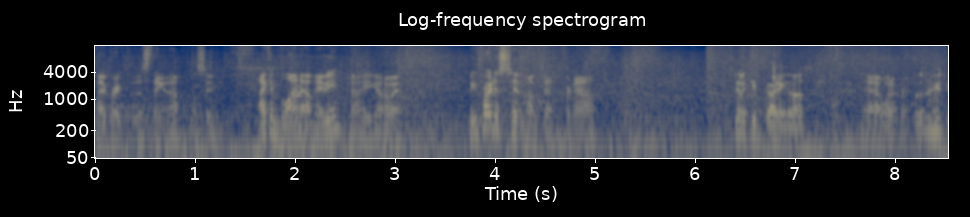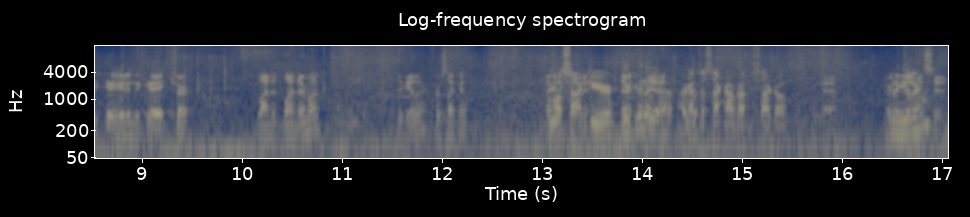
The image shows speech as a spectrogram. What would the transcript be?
Might break through this thing though. We'll see. I can blind out maybe. No, he got away. We can probably just hit monk then for now. He's gonna keep cutting us. Yeah, whatever. We're gonna hit the K, hitting the K. Sure. Blind, blind their monk. The healer for a second. I'm gonna sack you here. They're You're gonna- yeah. I got the psycho. I got the psycho. Okay. Gonna They're healer? soon.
